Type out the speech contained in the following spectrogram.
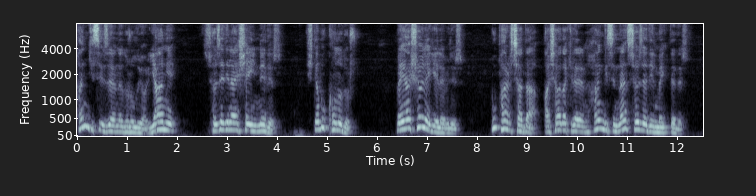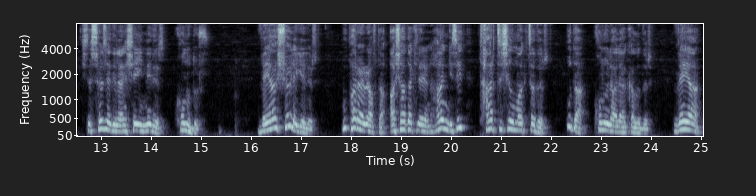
Hangisi üzerinde duruluyor? Yani söz edilen şey nedir? İşte bu konudur. Veya şöyle gelebilir. Bu parçada aşağıdakilerin hangisinden söz edilmektedir? İşte söz edilen şey nedir? Konudur. Veya şöyle gelir. Bu paragrafta aşağıdakilerin hangisi tartışılmaktadır? Bu da konuyla alakalıdır. Veya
